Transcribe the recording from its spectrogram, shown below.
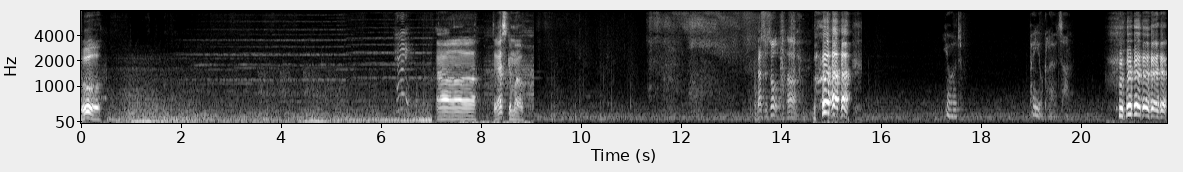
Ooh. Hey! Uh, it's an Eskimo. Master Sol. Ah. Yod. Put your clothes on.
